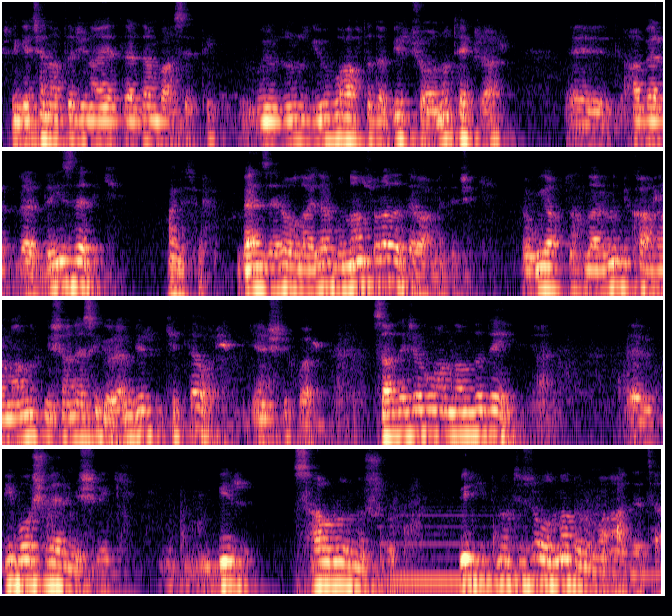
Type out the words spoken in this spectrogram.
İşte geçen hafta cinayetlerden bahsettik. Buyurduğunuz gibi bu haftada birçoğunu tekrar e, haberlerde izledik. Maalesef. Benzeri olaylar bundan sonra da devam edecek. Ve bu yaptıklarını bir kahramanlık nişanesi gören bir kitle var, gençlik var. Sadece bu anlamda değil yani. Ee, Bir boş vermişlik, bir savrulmuşluk, bir hipnotize olma durumu adeta.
